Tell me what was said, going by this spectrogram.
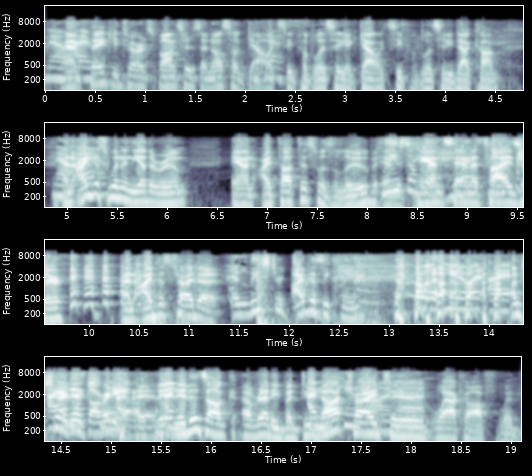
Now, and I'm- thank you to our sponsors and also Galaxy Yes. Publicity at galaxypublicity.com. Now, and I, I just went in the other room and I thought this was lube and Please it's don't hand hand sanitizer. and I just tried to. At least your dick I would just- be clean. Well, you know what? I, I'm sure I it am is already, actually- though. It, it- it is all already, but do I'm not try on, to uh, whack off with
